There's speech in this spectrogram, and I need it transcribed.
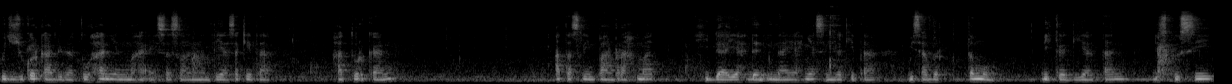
puji syukur kehadirat Tuhan yang Maha Esa senantiasa kita haturkan atas limpahan rahmat, hidayah dan inayahnya sehingga kita bisa bertemu di kegiatan diskusi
